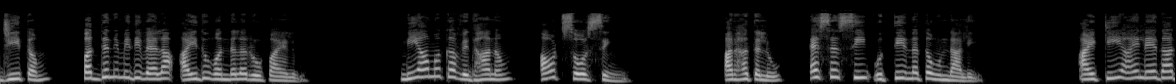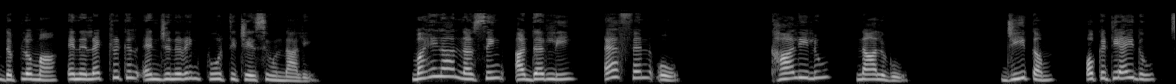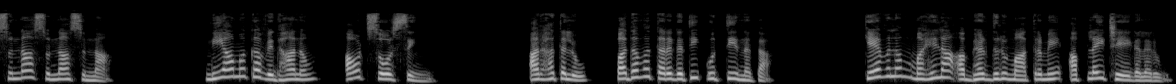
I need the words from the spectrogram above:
జీతం పద్దెనిమిది వేల ఐదు వందల రూపాయలు. నియామక విధానం అవుట్సోర్సింగ్. అర్హతలు ఎస్ఎస్సి ఉత్తీర్ణత ఉండాలి. ఐటీఐ లేదా డిప్లొమా ఇన్ ఎలక్ట్రికల్ ఇంజనీరింగ్ పూర్తి చేసి ఉండాలి. మహిళా నర్సింగ్ అడ్డర్లీ ఎఫ్ఎన్ఓ. ఖాళీలు నాలుగు. జీతం ఒకటి ఐదు సున్నా సున్నా సున్నా. నియామక విధానం అవుట్సోర్సింగ్ అర్హతలు పదవ తరగతి ఉత్తీర్ణత. కేవలం మహిళా అభ్యర్థులు మాత్రమే అప్లై చేయగలరు.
